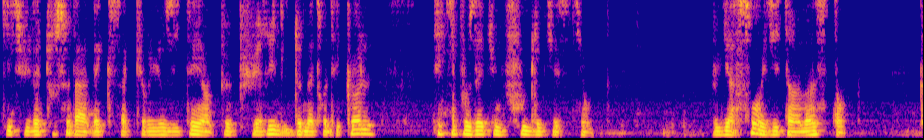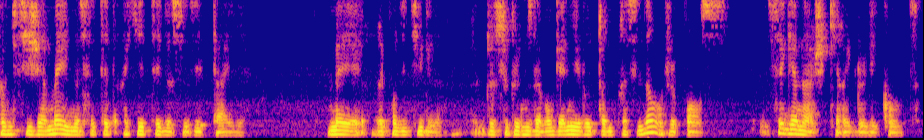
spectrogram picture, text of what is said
qui suivait tout cela avec sa curiosité un peu puérile de maître d'école et qui posait une foule de questions. Le garçon hésita un instant, comme si jamais il ne s'était inquiété de ce détail. Mais, répondit-il, de ce que nous avons gagné l'automne précédent, je pense. C'est Ganache qui règle les comptes.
